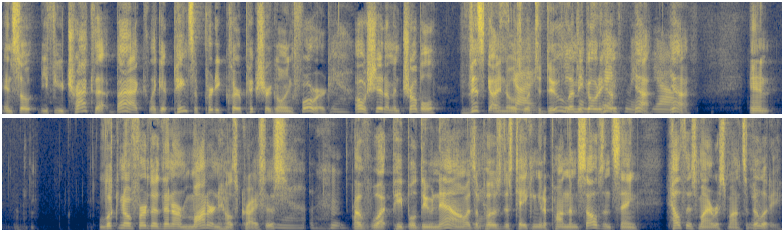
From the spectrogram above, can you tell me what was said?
And so if you track that back, like it paints a pretty clear picture going forward. Yeah. Oh shit, I'm in trouble. This guy This knows guy, what to do. Let me go to him. me. Yeah. Yeah. Yeah. And look no further than our modern health crisis Yeah. of what people do now as Yeah. opposed to just taking it upon themselves and saying health is my responsibility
